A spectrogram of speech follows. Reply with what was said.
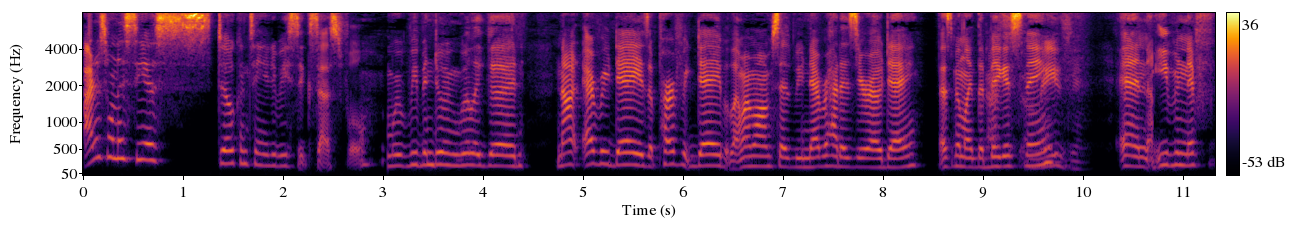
I just want to see us still continue to be successful. We're, we've been doing really good. Not every day is a perfect day, but like my mom says, we never had a zero day. That's been like the That's biggest thing. Amazing. And even if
